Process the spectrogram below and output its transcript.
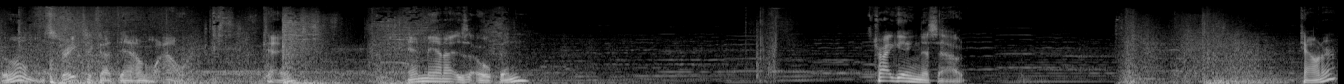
Boom, straight to cut down. Wow. Okay. And mana is open. Let's try getting this out. Counter.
